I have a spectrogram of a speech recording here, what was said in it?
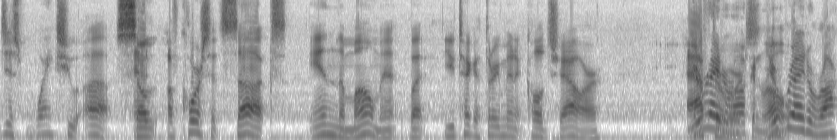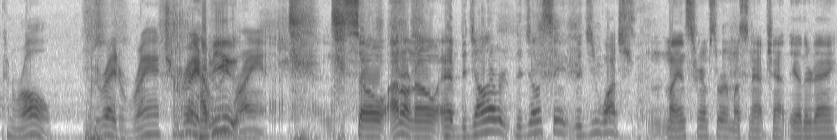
just wakes you up. So- And of course, it sucks in the moment, but you take a three-minute cold shower. You're ready to rock and roll. You're ready to rock and roll. You're ready to ranch. You're ready Have to you- ranch? So I don't know. Have, did y'all ever? Did y'all see? Did you watch my Instagram story, or my Snapchat the other day?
